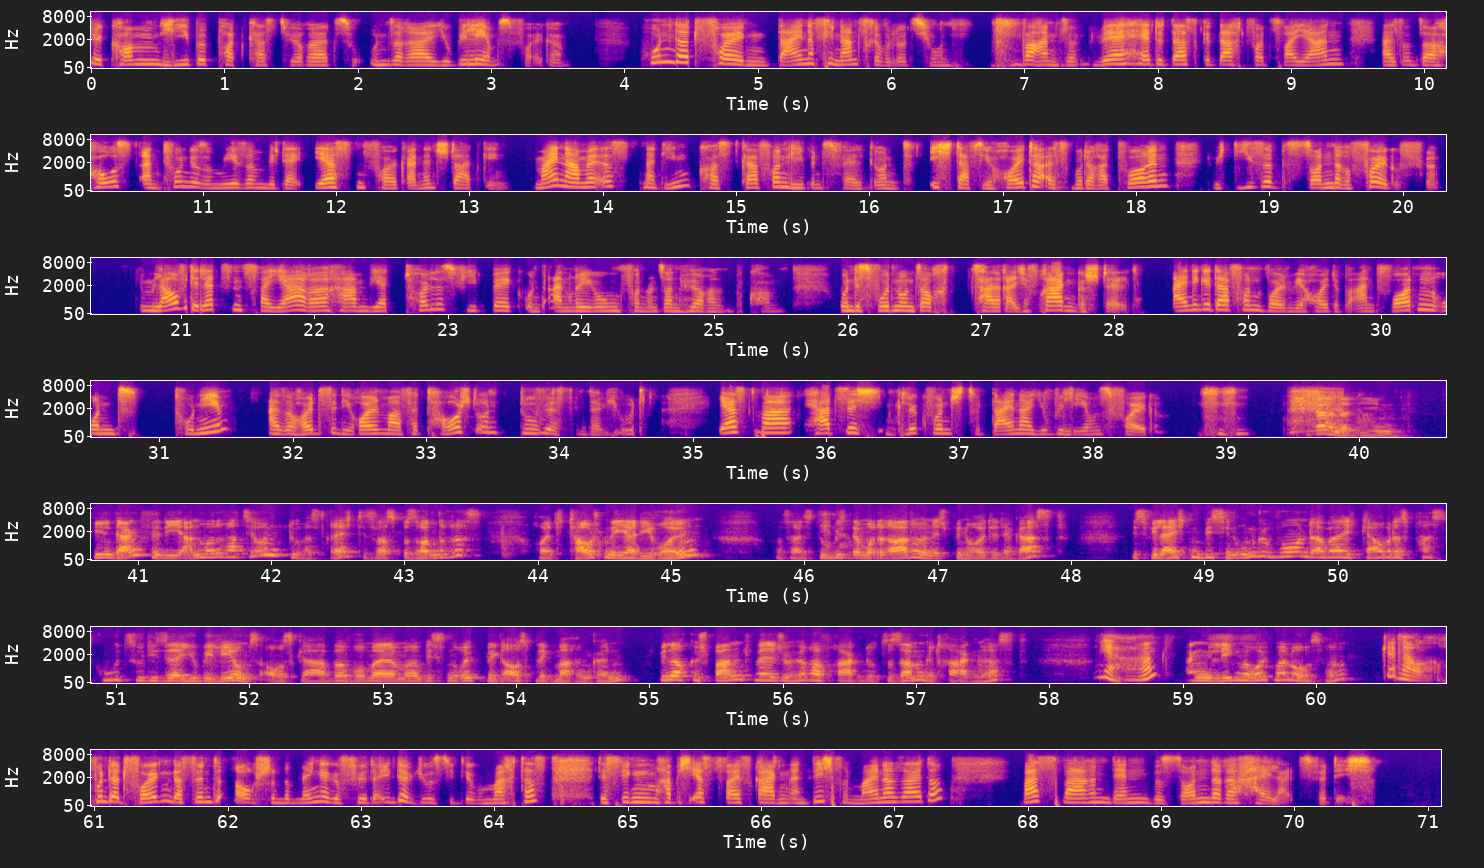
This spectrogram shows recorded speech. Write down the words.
Willkommen, liebe Podcasthörer, zu unserer Jubiläumsfolge. 100 Folgen deiner Finanzrevolution. Wahnsinn. Wer hätte das gedacht vor zwei Jahren, als unser Host Antonio Sumese mit der ersten Folge an den Start ging? Mein Name ist Nadine Kostka von Liebensfeld und ich darf Sie heute als Moderatorin durch diese besondere Folge führen. Im Laufe der letzten zwei Jahre haben wir tolles Feedback und Anregungen von unseren Hörern bekommen. Und es wurden uns auch zahlreiche Fragen gestellt. Einige davon wollen wir heute beantworten. Und Toni, also heute sind die Rollen mal vertauscht und du wirst interviewt. Erstmal herzlichen Glückwunsch zu deiner Jubiläumsfolge. Ja, Nadine, vielen Dank für die Anmoderation. Du hast recht, ist was Besonderes. Heute tauschen wir ja die Rollen. Das heißt, du genau. bist der Moderator und ich bin heute der Gast. Ist vielleicht ein bisschen ungewohnt, aber ich glaube, das passt gut zu dieser Jubiläumsausgabe, wo wir mal ein bisschen Rückblick, Ausblick machen können. Ich bin auch gespannt, welche Hörerfragen du zusammengetragen hast. Ja. Dann legen wir ruhig mal los. Hm? Genau, 100 Folgen, das sind auch schon eine Menge geführter Interviews, die du gemacht hast. Deswegen habe ich erst zwei Fragen an dich von meiner Seite. Was waren denn besondere Highlights für dich?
